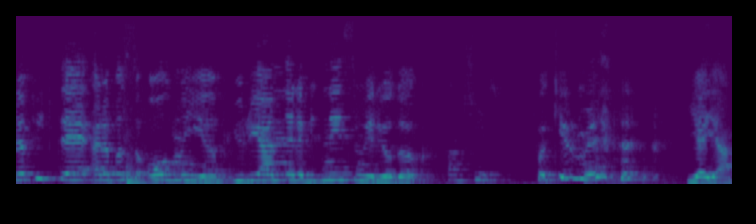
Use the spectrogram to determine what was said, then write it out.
Trafikte arabası olmayıp yürüyenlere biz ne isim veriyorduk? Fakir. Fakir mi? Yaya.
